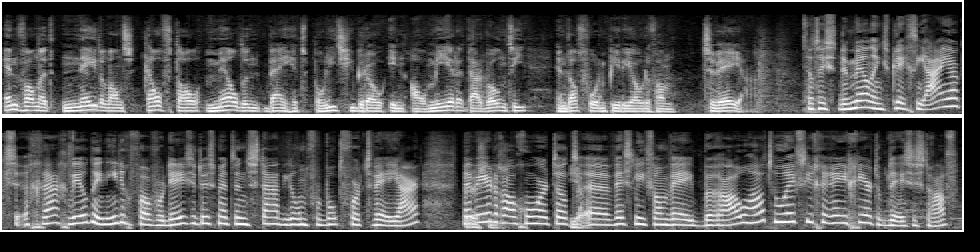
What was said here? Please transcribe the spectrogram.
en van het Nederlands elftal melden bij het politiebureau in Almere. Daar woont hij en dat voor een periode van twee jaar. Dat is de meldingsplicht die Ajax graag wilde. In ieder geval voor deze dus met een stadionverbod voor twee jaar. We hebben eerder al gehoord dat ja. uh, Wesley van Wee berouw had. Hoe heeft hij gereageerd op deze straf?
